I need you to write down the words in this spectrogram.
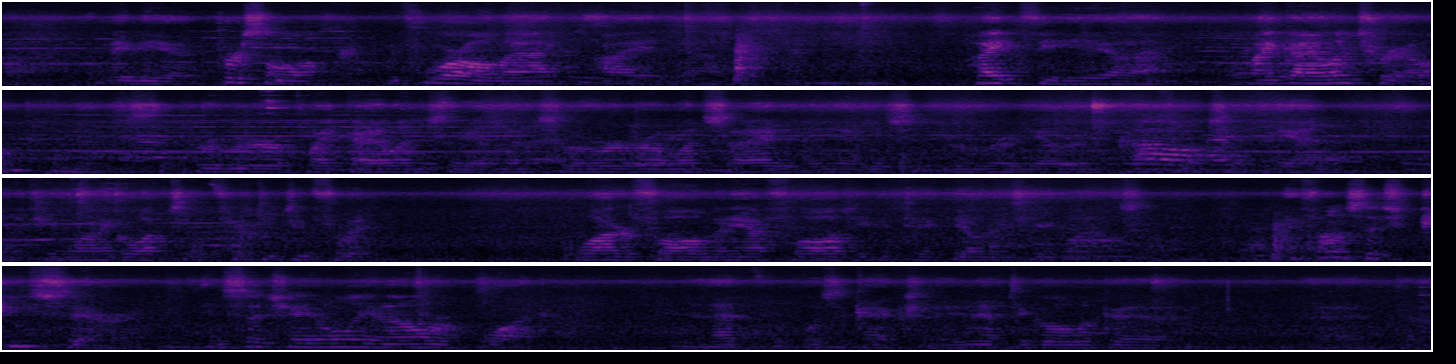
Uh, maybe a personal, before all that, I had uh, hiked the uh, Pike Island Trail. It's the perimeter of Pike Island, so you have Minnesota River on one side and then you have Mississippi River on the other, and the confluence at the end. And if you wanna go up to the fifty-two foot waterfall, Minnehaha Falls, you can take the other three miles. I found such peace there in such a only an hour walk. And that was the connection. I didn't have to go look at, a, at uh,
